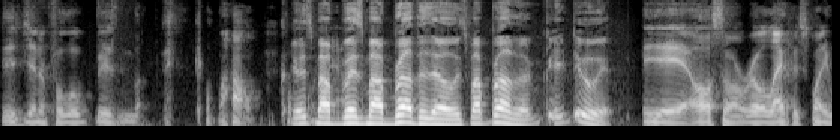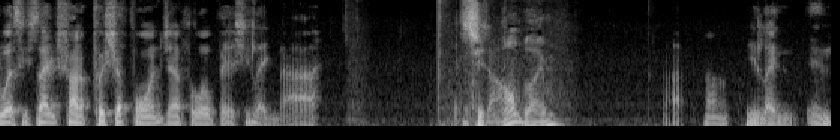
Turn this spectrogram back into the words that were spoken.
this Jennifer Lopez. Come on, come It's on my now. it's my brother though. It's my brother. We can't do it. Yeah. Also, in real life, it's funny. Wesley Snipes trying to push up on Jennifer Lopez. She's like, nah. Shit, I don't blame him. Um, he like, in,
